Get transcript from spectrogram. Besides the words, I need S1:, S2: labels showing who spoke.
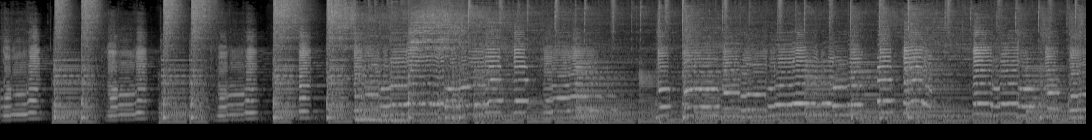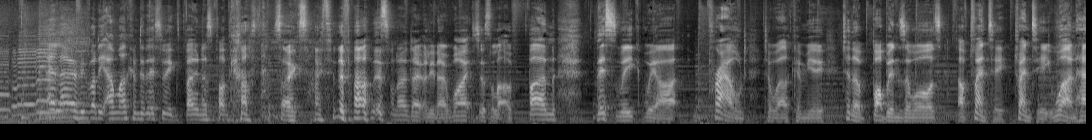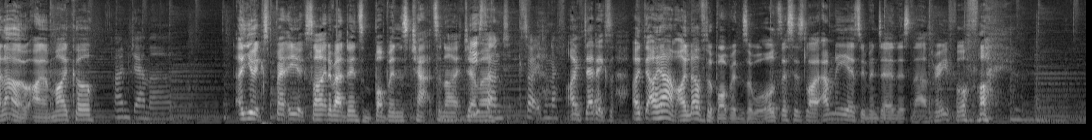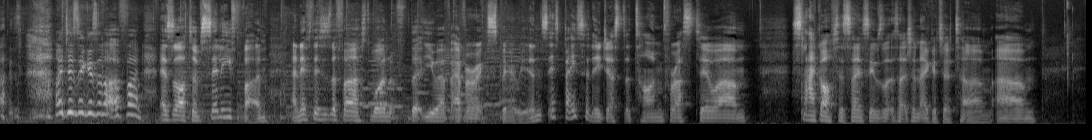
S1: Hello, everybody, and welcome to this week's bonus podcast. I'm so excited about this one. I don't really know why, it's just a lot of fun. This week, we are proud to welcome you to the Bobbins Awards of 2021. Hello, I am Michael.
S2: I'm Gemma.
S1: Are you, expe- are you excited about doing some Bobbins chat tonight, Gemma?
S2: You sound excited enough.
S1: I'm dead excited. I, I am. I love the Bobbins Awards. This is like, how many years have we've been doing this now? Three, four, five? I just think it's a lot of fun. It's a lot of silly fun, and if this is the first one that you have ever experienced, it's basically just a time for us to um, slag off. This seems like such a negative term. Um,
